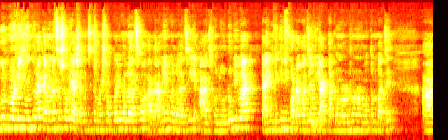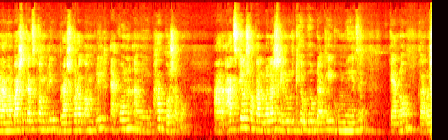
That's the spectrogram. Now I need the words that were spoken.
গুড মর্নিং বন্ধুরা। কেমন আছো সবাই? আশা করছি তোমরা সবাই ভালো আছো, আর আমিও ভালো আছি। আজ হলো রবিবার টাইম দেখিনি, কটা বাজে? ওই আটটা পনেরো ঠোনোর মতন বাজে। আর আমার বাসি কাজ কমপ্লিট ব্রাশ করা কমপ্লিট এখন আমি ভাত বসাবো। আর আজকেও সকালবেলা শেরুর ঘেউ ঘেউ ডাকেই ঘুম ভেঙেছে। কেন? কারণ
